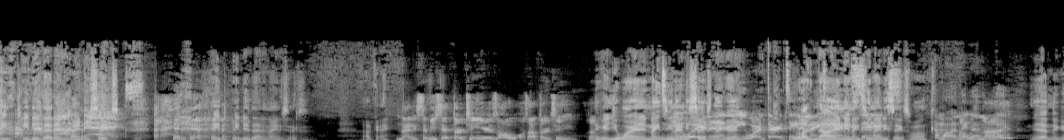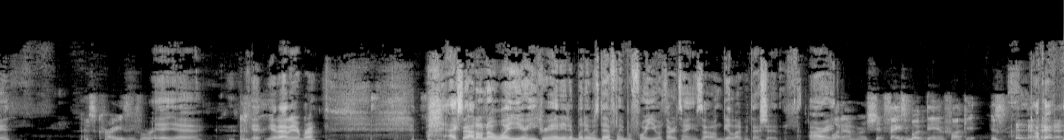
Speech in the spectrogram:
he, he did that in '96. He, he did that in '96. Okay. 97. You said 13 years old. What was I 13? Nigga, you weren't in 1996, you weren't, nigga. You weren't thirteen. You were like in nine in 1996. 1996. Well, Come on, I was nine? yeah, nigga. That's crazy, for real. Yeah, yeah. Get, get out of here, bro. Actually, I don't know what year he created it, but it was definitely before you were 13. So good luck with that shit. All right. Whatever. Shit. Facebook then. Fuck it. Okay.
